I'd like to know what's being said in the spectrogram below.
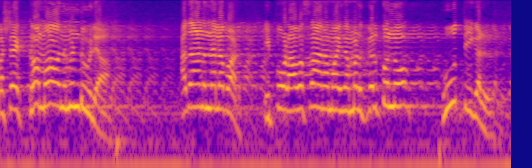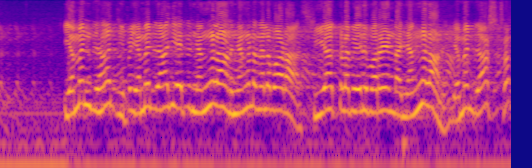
പക്ഷെ കമാന്ന് മിണ്ടൂല. അതാണ് നിലപാട്. ഇപ്പോൾ അവസാനമായി നമ്മൾ കേൾക്കുന്നു ഹൂത്തികൾ. യമൻ രാജ്യം ഇപ്പൊ യമൻ രാജ്യമായിട്ട് ഞങ്ങളാണ് ഞങ്ങളുടെ നിലപാടാ. ഷിയാക്കളെ പേര് പറയണ്ട ഞങ്ങളാണ്. യമൻ രാഷ്ട്രം.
